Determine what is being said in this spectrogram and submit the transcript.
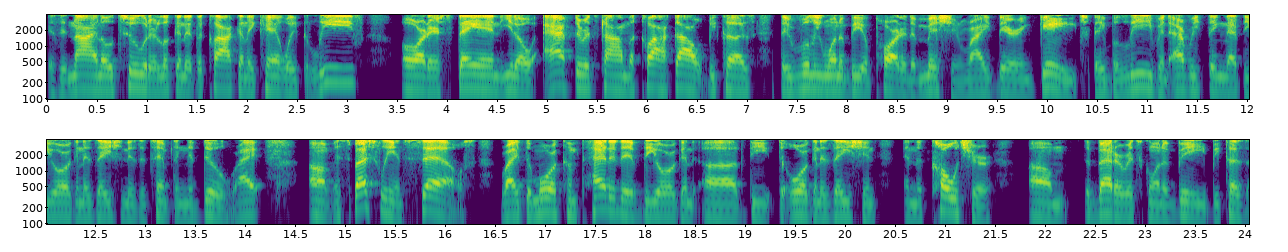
is it 902? They're looking at the clock and they can't wait to leave or they're staying, you know, after it's time to clock out because they really want to be a part of the mission, right? They're engaged. They believe in everything that the organization is attempting to do, right? Um, especially in sales, right? The more competitive the organ, uh, the, the organization and the culture, um, the better it's going to be because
